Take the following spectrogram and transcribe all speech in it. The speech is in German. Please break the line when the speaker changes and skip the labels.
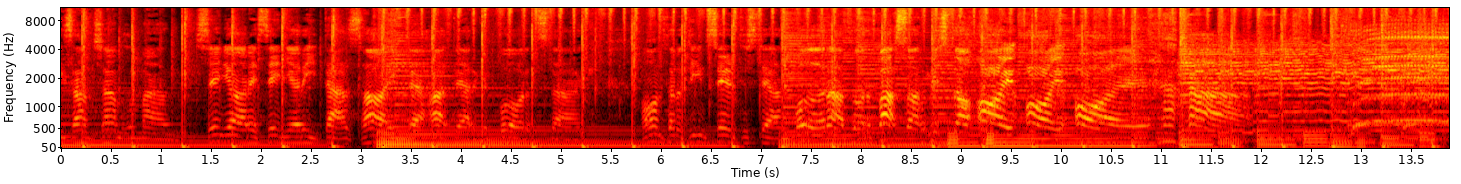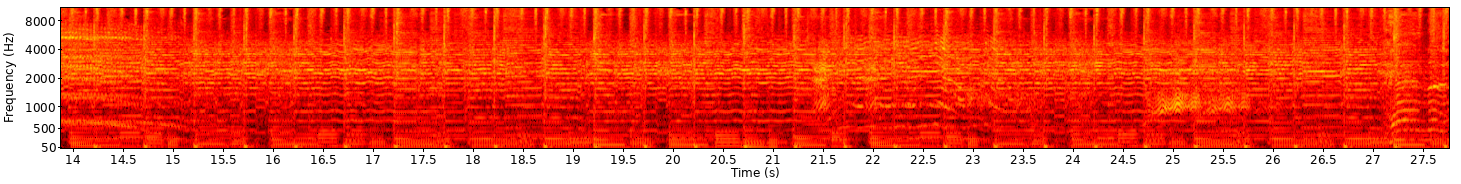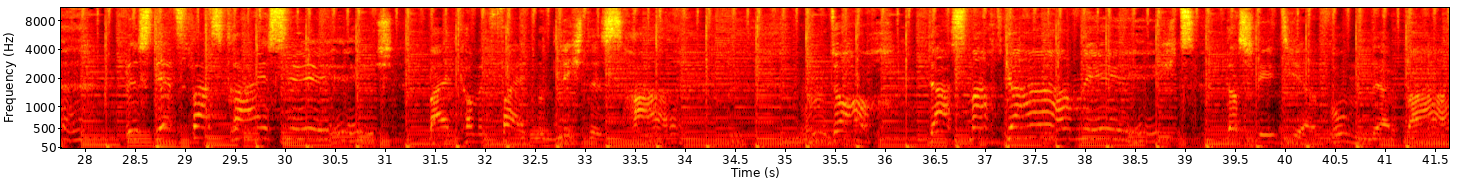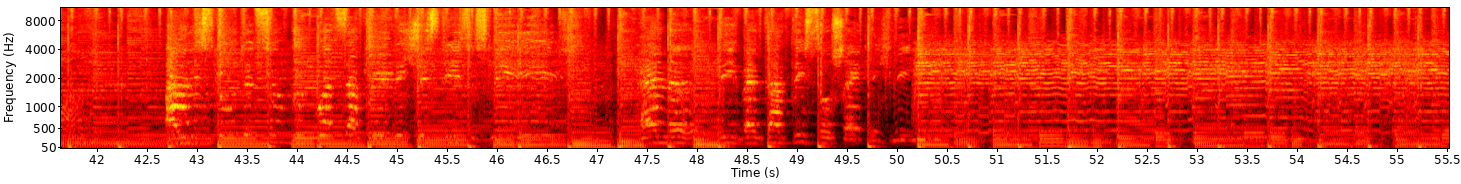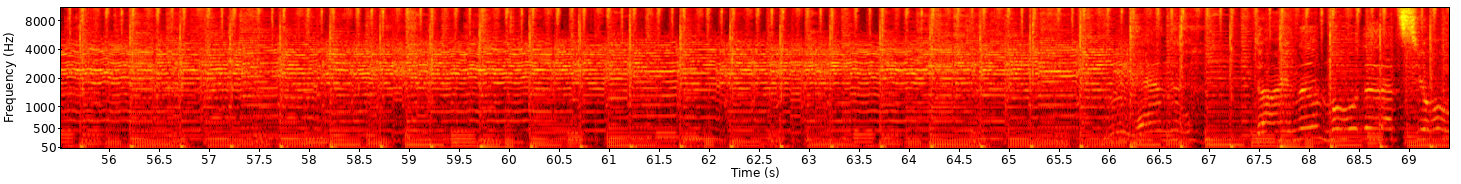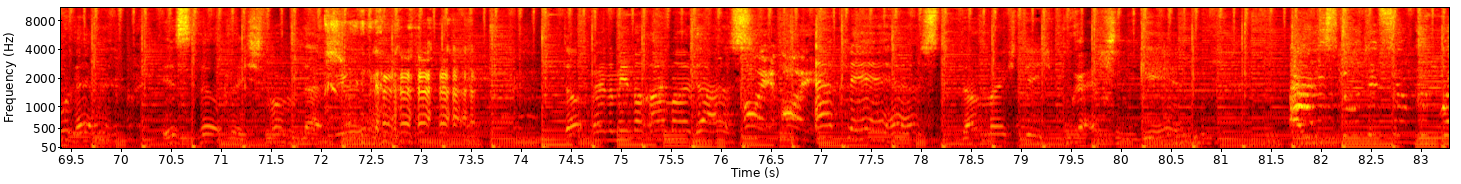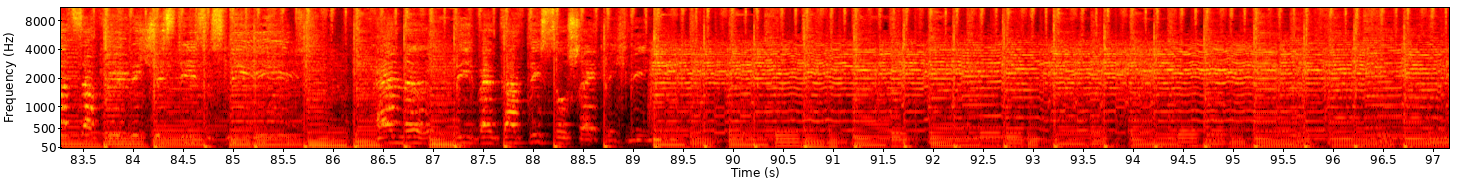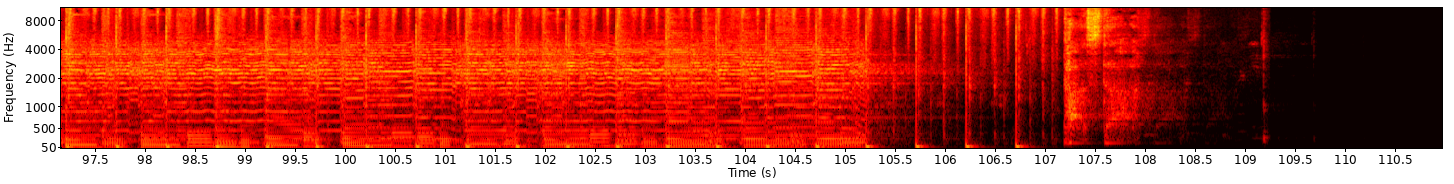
Ladies and Gentlemen, Signore, Signoritas, heute hat er Geburtstag. Ihm zählt Moderator Basser, Mr. Oi, Oi, Oi. Haha. bist jetzt fast 30, bald kommen Falten und lichtes Haar. Doch, das macht gar nichts, das steht dir wunderbar. Alles Gute zum Geburtstag, für dich ist dieses Lied. Die Welt hat dich so schrecklich deine Moderation ist wirklich wunderschön. Doch wenn du mir noch einmal das oi, oi. erklärst, dann möchte ich brechen gehen. Alles Gute zum Geburtstag für dich ist dieses Lied. Hände, liebend hat dich so schrecklich lieb.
